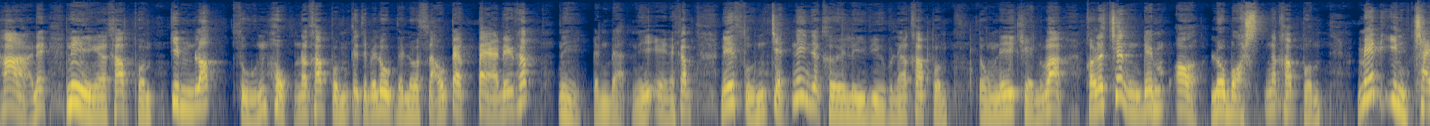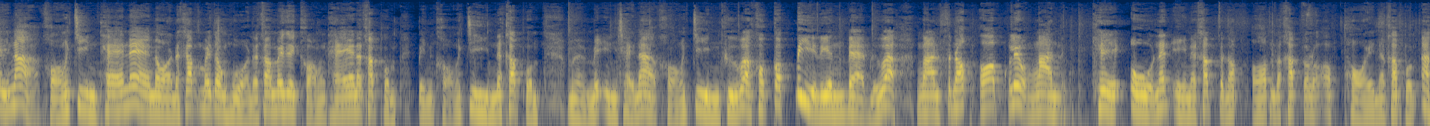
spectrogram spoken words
05 นี่นี่ไงครับผม กิมล็อก 06 นะครับผมก็จะเป็นรูปไดโนเสาร์แปลกๆเลยครับ นี่เป็นแบบนี้เองนะครับ นี่ 07 นี่จะเคยรีวิวไปนะครับผม ตรงนี้เขียนว่า collection dem or robots นะครับผม made in China ของจีนแท้แน่นอนนะครับ ไม่ต้องห่วงนะครับ ไม่ใช่ของแท้นะครับผมเป็นของจีนนะครับผมเมือน made in China ของจีน คือว่าเขาก๊อปปี้เรียนแบบหรือว่างาน stock off เรียกว่างาน KO นั่นเองนะครับ stock off นะครับ stock off toy นะครับผมอะ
